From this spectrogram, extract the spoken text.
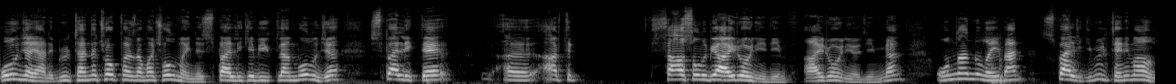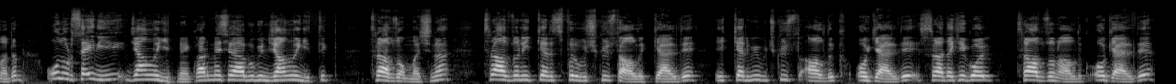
olunca yani bültende çok fazla maç olmayınca Süper Lig'e bir yüklenme olunca Süper Lig'de e, artık sağ solu bir ayrı oynuyor diyeyim. Ayrı oynuyor diyeyim ben. Ondan dolayı ben Süper Ligi bültenimi almadım. Olursa en iyi canlı gitmek var. Mesela bugün canlı gittik Trabzon maçına. Trabzon ilk yarı 0.5 üst aldık geldi. İlk yarı 1.5 üst aldık o geldi. Sıradaki gol Trabzon aldık o geldi.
